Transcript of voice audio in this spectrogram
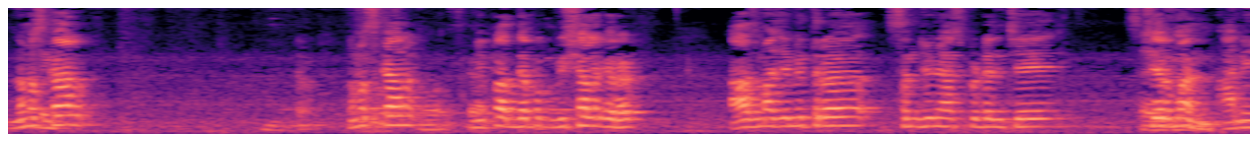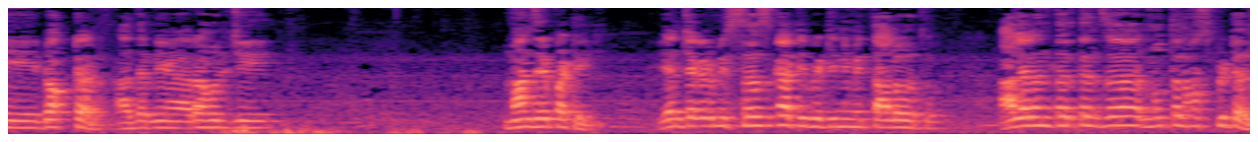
नमस्कार. नमस्कार. मी प्राध्यापक विशाल गरड. आज माझे मित्र संजीवनी हॉस्पिटलचे चेअरमन आणि डॉक्टर आदरणीय राहुलजी मांजरे पाटील यांच्याकडे मी सहज गाठी भेटी निमित्त आलो होतो. आल्यानंतर त्यांचं नूतन हॉस्पिटल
